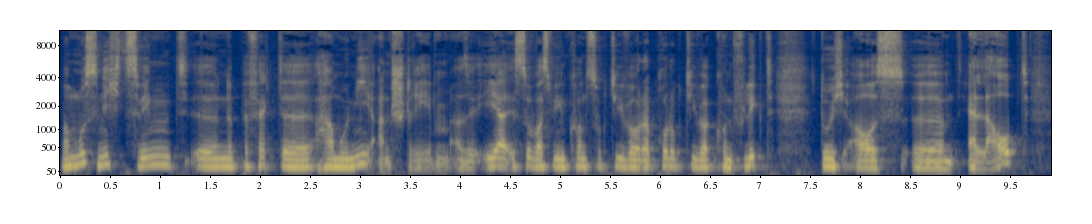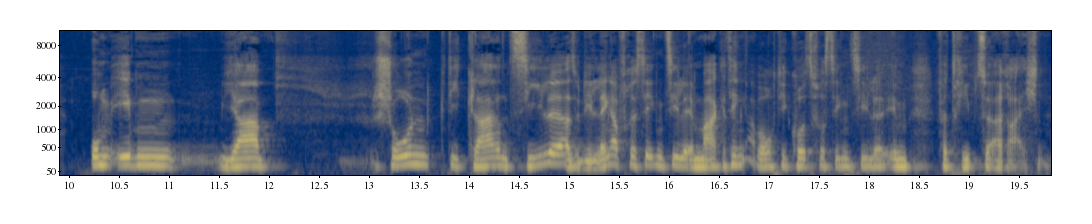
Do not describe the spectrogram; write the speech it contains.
man muss nicht zwingend äh, eine perfekte Harmonie anstreben. Also eher ist sowas wie ein konstruktiver oder produktiver Konflikt durchaus äh, erlaubt, um eben ja schon die klaren Ziele, also die längerfristigen Ziele im Marketing, aber auch die kurzfristigen Ziele im Vertrieb zu erreichen.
